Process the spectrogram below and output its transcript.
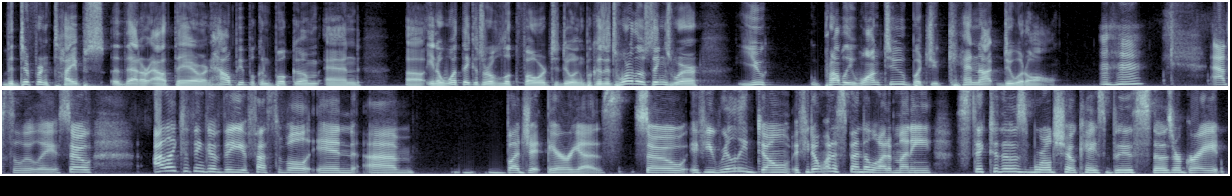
the different types that are out there and how people can book them and uh, you know what they can sort of look forward to doing because it's one of those things where you probably want to, but you cannot do it all. Absolutely. So I like to think of the festival in um, budget areas. So if you really don't, if you don't want to spend a lot of money, stick to those World Showcase booths. Those are great.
